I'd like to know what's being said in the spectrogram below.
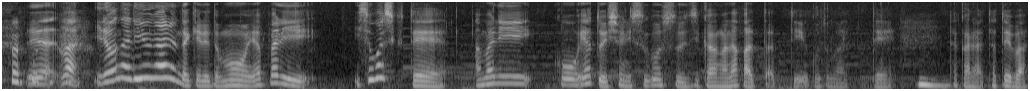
でまあいろんな理由があるんだけれどもやっぱり忙しくてあまりこう親と一緒に過ごす時間がなかったっていうことがあって、うん、だから例えば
